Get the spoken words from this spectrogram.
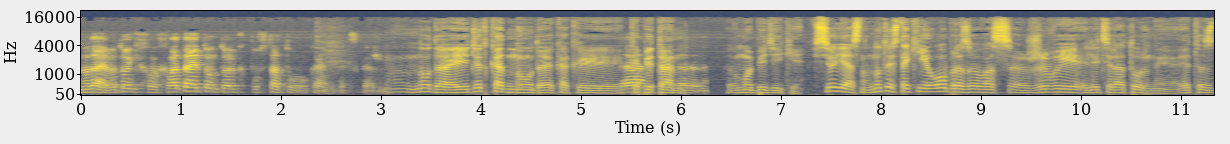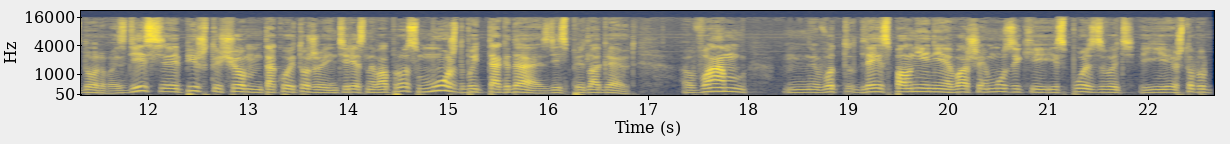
Ну да, и в итоге хва- хватает он только пустоту руками, так скажем. Ну да, и идет ко дну, да, как и Да, капитан да, да, да. в Моби Дике. Все ясно. Ну, то есть такие образы у вас э, живые, литературные. Это здорово. Здесь э, пишут еще такой тоже интересный вопрос. Может быть, тогда здесь предлагают вам вот для исполнения вашей музыки использовать и чтобы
